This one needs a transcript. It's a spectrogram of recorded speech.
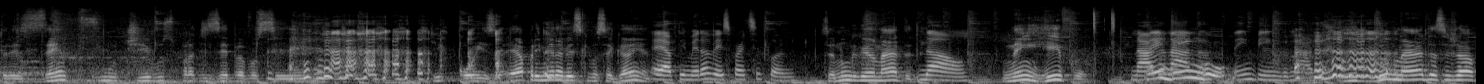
300 motivos para dizer para você. que coisa. É a primeira vez que você ganha? É a primeira vez participando. Você nunca ganhou nada? Não, Nem rifa? nada, Nem nada. bingo. Nem bingo, nada. E do nada você já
